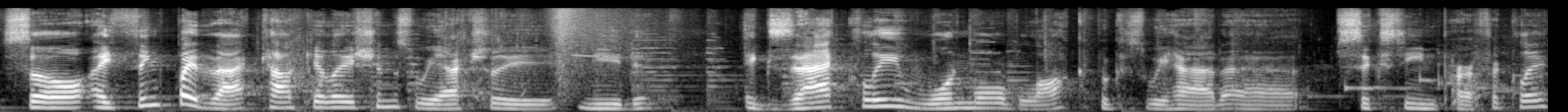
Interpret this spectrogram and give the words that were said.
So I think by that calculations, we actually need exactly one more block because we had uh, 16 perfectly.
